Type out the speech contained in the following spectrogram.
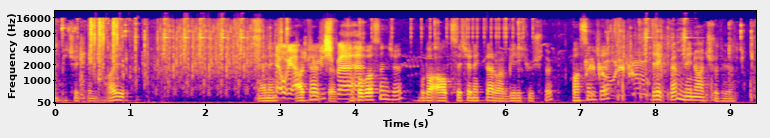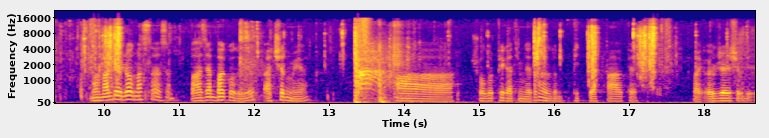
UMP çektim. Hayır. Yani Ne UMP'ymiş arkadaşlar be. topa basınca burada alt seçenekler var 1 2 3 4. Basınca direkt ben menü açılıyor. Normalde öyle olması lazım. Bazen bug oluyor. Açılmıyor. Aa, shoulder pick atayım dedim öldüm. Bitti. AWP. Bak öleceğim şimdi.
